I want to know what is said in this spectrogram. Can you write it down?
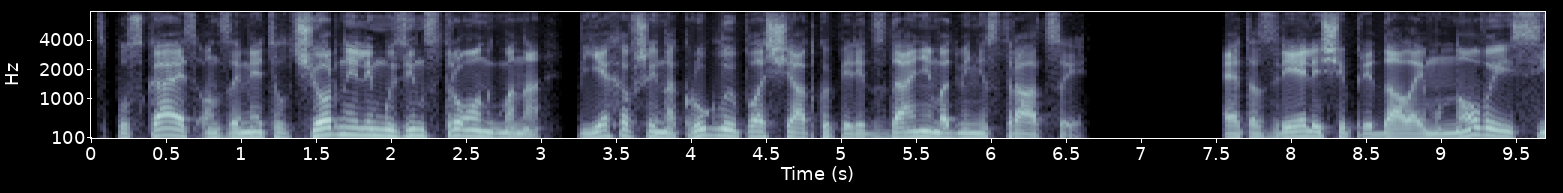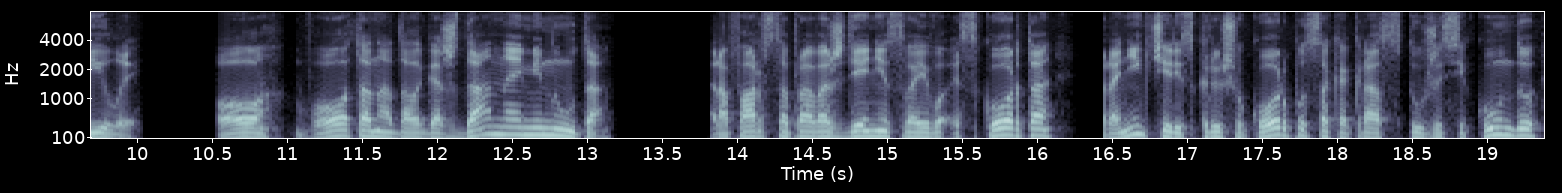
Спускаясь, он заметил черный лимузин Стронгмана, въехавший на круглую площадку перед зданием администрации. Это зрелище придало ему новые силы. О, вот она, долгожданная минута. Рафар в сопровождении своего эскорта проник через крышу корпуса как раз в ту же секунду,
